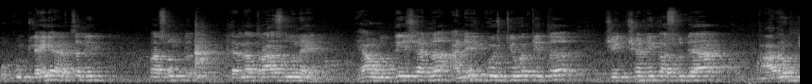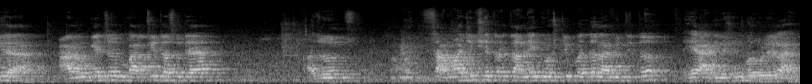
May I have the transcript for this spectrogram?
व कुठल्याही अडचणीपासून त्यांना त्रास होऊ नये ह्या उद्देशानं अनेक गोष्टीवर तिथं शैक्षणिक असू द्या आरोग्य आरोग्याच्या बाबतीत असू द्या अजून सामाजिक क्षेत्रात अनेक गोष्टीबद्दल आम्ही तिथं हे अधिवेशन भरवलेलं आहे.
